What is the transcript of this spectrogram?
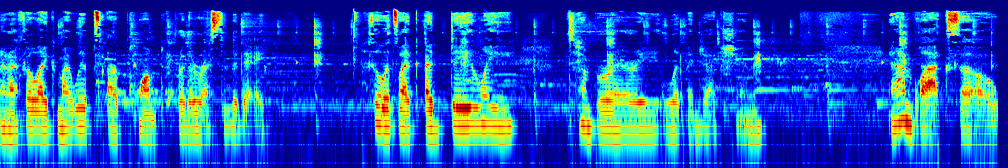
and I feel like my lips are plumped for the rest of the day so it's like a daily temporary lip injection. And I'm black, so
